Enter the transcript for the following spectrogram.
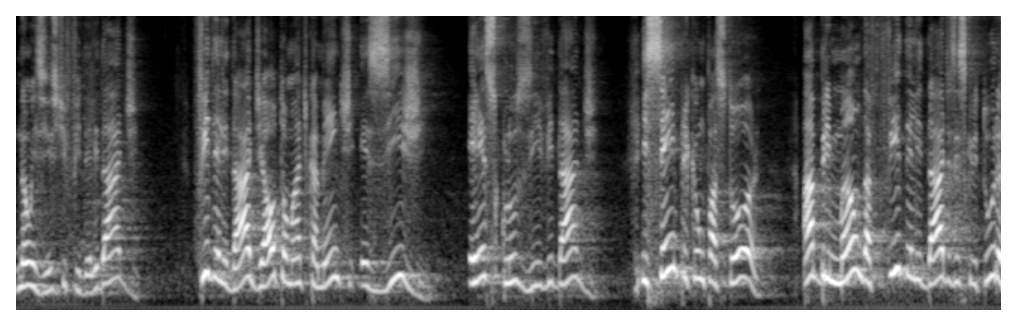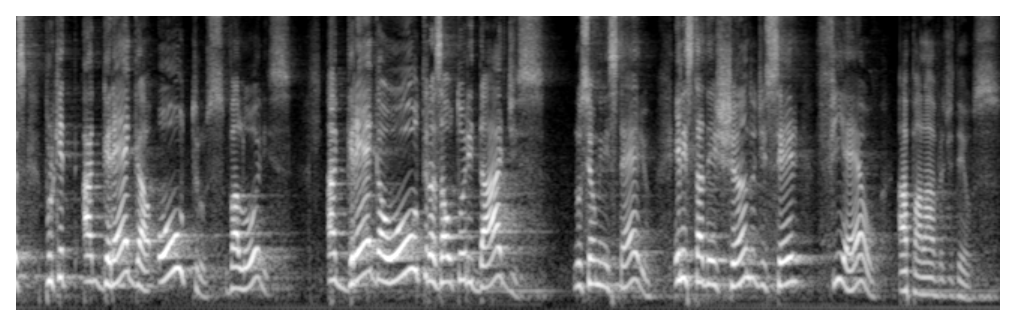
não existe fidelidade. Fidelidade automaticamente exige exclusividade. E sempre que um pastor abre mão da fidelidade às Escrituras, porque agrega outros valores, agrega outras autoridades no seu ministério, ele está deixando de ser fiel a palavra de Deus.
